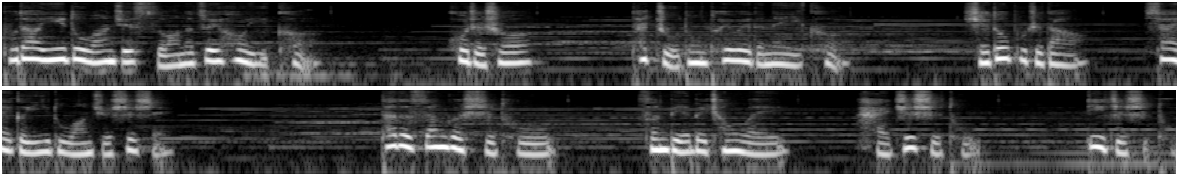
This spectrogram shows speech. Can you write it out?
不到一度王爵死亡的最后一刻，或者说他主动退位的那一刻，谁都不知道下一个一度王爵是谁。他的三个使徒分别被称为海之使徒、地之使徒，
